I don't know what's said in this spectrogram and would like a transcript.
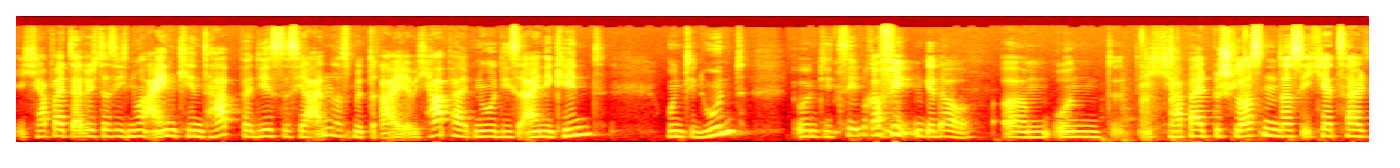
ich habe halt dadurch, dass ich nur ein Kind habe, bei dir ist es ja anders mit drei, aber ich habe halt nur dieses eine Kind und den Hund und die Zebrafinken, genau. Ähm, und ich habe halt beschlossen, dass ich jetzt halt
